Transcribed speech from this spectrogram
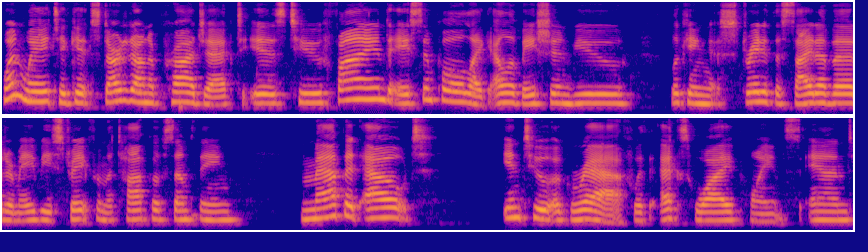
One way to get started on a project is to find a simple like elevation view looking straight at the side of it or maybe straight from the top of something. Map it out into a graph with X, Y points. And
